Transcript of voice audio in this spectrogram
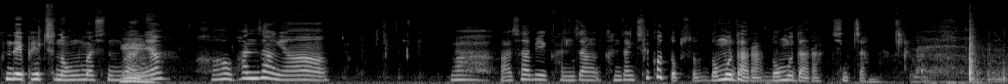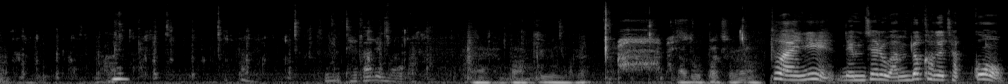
근데 이 배추 너무 맛있는 거 음. 아니야? 아 환상이야. 와 와사비 간장 간장 칠 것도 없어. 너무 달아 너무 달아 진짜. 음, 대가리 먹어. 아, 그래. 나도 오빠처럼. 그 와인이 냄새를 완벽하게 잡 고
